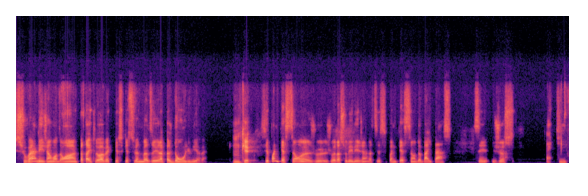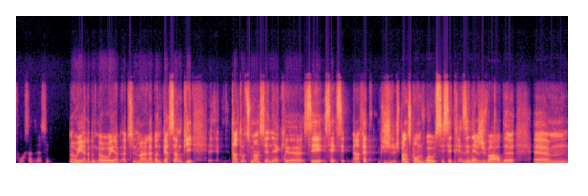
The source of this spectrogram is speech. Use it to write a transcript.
souvent, les gens vont dire peut-être là, avec ce que tu viens de me dire, appelle donc lui avant. OK. C'est pas une question, euh, je veux, rassurer les gens, ce n'est pas une question de bypass. C'est juste à qui il faut s'adresser. Ah oui, à la bonne, oui, absolument, la bonne personne. Puis euh, tantôt, tu mentionnais que c'est, En fait, puis je, pense qu'on le voit aussi, c'est très énergivore de, euh,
